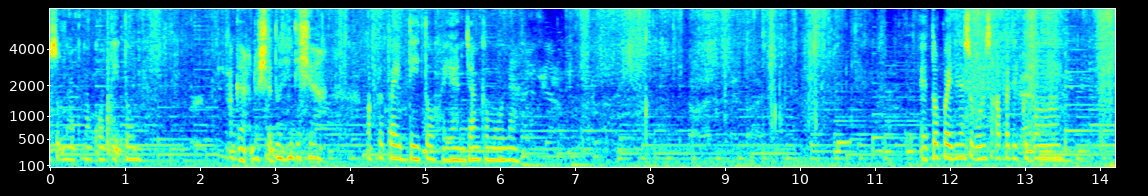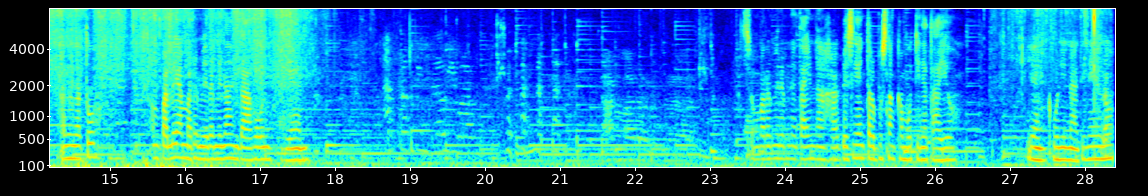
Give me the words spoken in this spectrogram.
Usog natin ng konti doon. Magano siya doon, hindi siya magta-tribe dito. Ayan, dyan ka muna. Ito, pwede na siguro sa kapatid ko tong ano na to. Ang palaya, marami-rami na ang dahon. Ayan. So, marami-rami na tayo na harvest. Ngayon, talbos ng kamuti na tayo. Yan, kunin natin yun, no?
